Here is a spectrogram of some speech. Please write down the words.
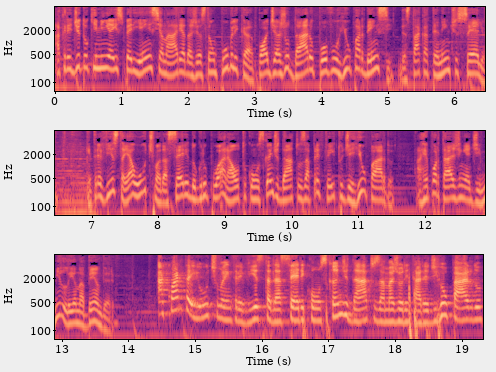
Acredito que minha experiência na área da gestão pública pode ajudar o povo rio-pardense, destaca Tenente Célio. Entrevista é a última da série do Grupo Arauto com os candidatos a prefeito de Rio Pardo. A reportagem é de Milena Bender. A quarta e última entrevista da série com os candidatos à majoritária de Rio Pardo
